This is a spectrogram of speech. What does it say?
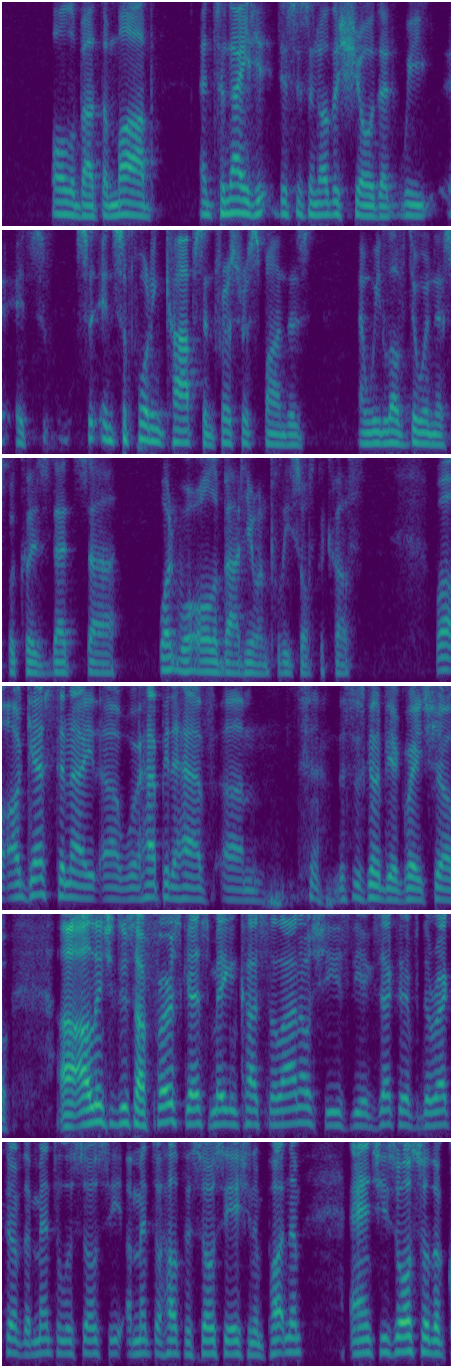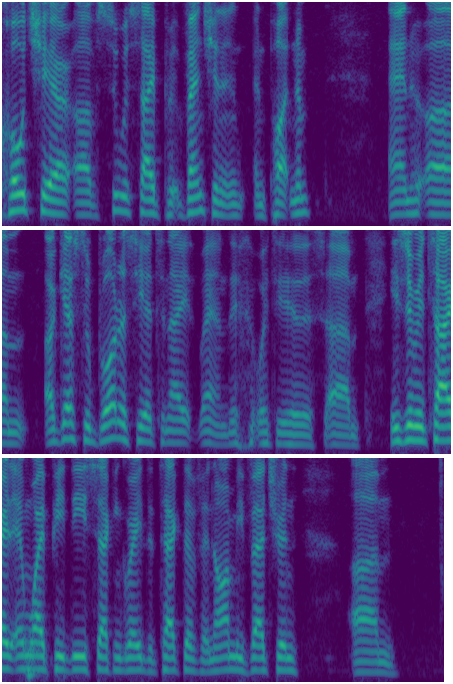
all about the mob. And tonight, this is another show that we it's in supporting cops and first responders, and we love doing this because that's uh, what we're all about here on Police Off the Cuff. Well, our guest tonight, uh, we're happy to have. Um, this is going to be a great show. Uh, I'll introduce our first guest, Megan Castellano. She's the executive director of the Mental Associ- uh, Mental Health Association in Putnam, and she's also the co-chair of suicide prevention in, in Putnam. And um, our guest who brought us here tonight, man, wait to hear this. Um, he's a retired NYPD second grade detective, an Army veteran, um,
